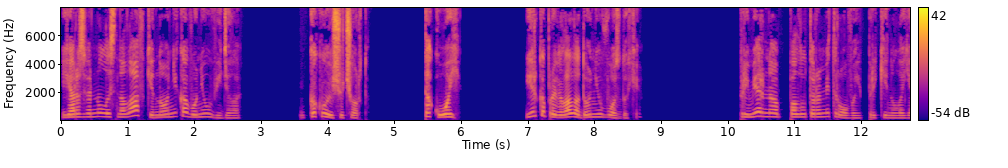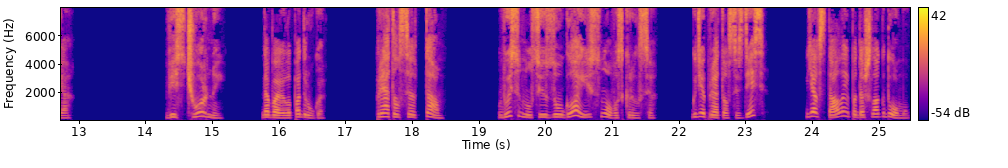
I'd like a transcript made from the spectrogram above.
Я развернулась на лавке, но никого не увидела. «Какой еще черт?» «Такой!» Ирка провела ладонью в воздухе. «Примерно полутораметровый», — прикинула я. «Весь черный», — добавила подруга. «Прятался там». Высунулся из-за угла и снова скрылся. «Где прятался? Здесь?» Я встала и подошла к дому,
